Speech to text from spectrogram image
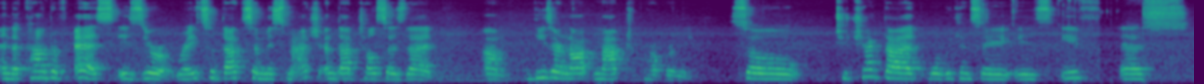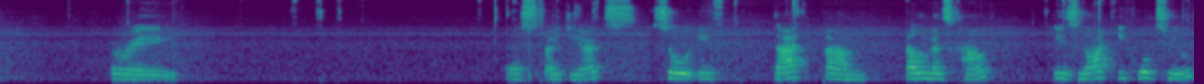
and the count of S is 0 right so that's a mismatch and that tells us that um, these are not mapped properly so to check that, what we can say is if S array s idx. so if that um, elements count is not equal to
